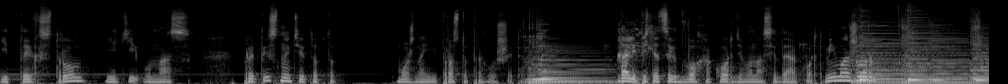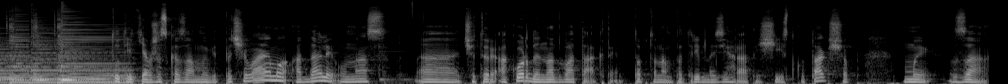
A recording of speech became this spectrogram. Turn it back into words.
і тих струн, які у нас притиснуті, тобто можна її просто приглушити. Далі, після цих двох акордів, у нас іде акорд мі мажор. Тут, як я вже сказав, ми відпочиваємо, а далі у нас е, чотири акорди на два такти. Тобто нам потрібно зіграти шістку так, щоб ми за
